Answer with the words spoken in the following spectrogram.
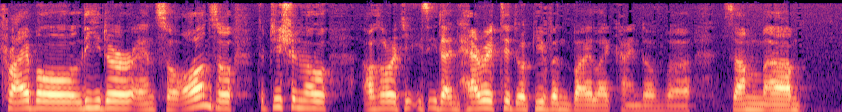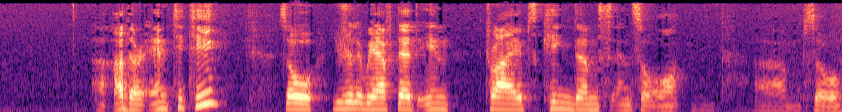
tribal leader and so on. So traditional authority is either inherited or given by like kind of uh, some um, uh, other entity. So usually we have that in tribes, kingdoms, and so on. Um, so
